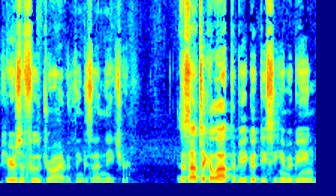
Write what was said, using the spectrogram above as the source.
here's a food drive, and things of that nature. It does not take a lot to be a good, decent human being,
